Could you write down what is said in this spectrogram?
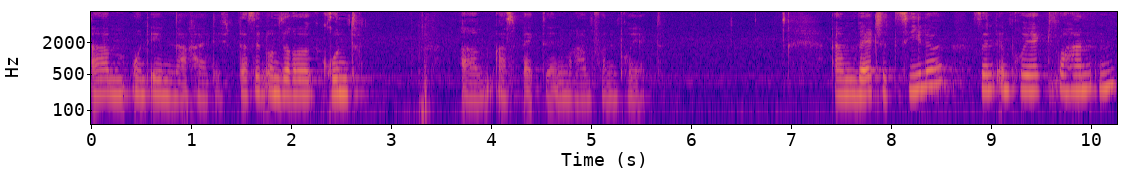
ähm, und eben nachhaltig. Das sind unsere Grund ähm, im Rahmen von dem Projekt. Ähm, welche Ziele sind im Projekt vorhanden?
